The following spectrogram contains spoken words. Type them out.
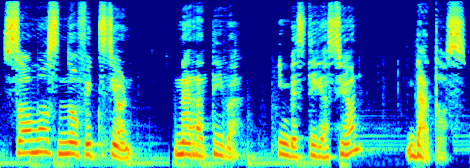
Somos No Ficción, narrativa, investigación, datos.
